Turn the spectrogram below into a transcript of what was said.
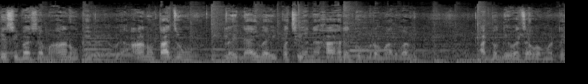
દેશી ભાષામાં આણું કહેવાય. હવે આણું તાજું લઈને આવ્યા એ પછી એને હારે ઘુમરો મારવાનું, આટો દેવા જવા માટે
